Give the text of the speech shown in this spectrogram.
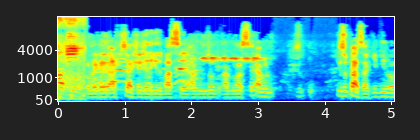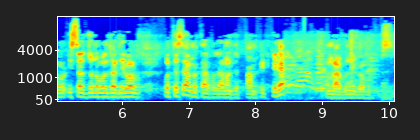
আমরা এখানে আসছে আসে এসে দেখি বাসে আগুন আগুন আসছে আগুন কিছুটা আছে আর কি নির্ভর ইস্তার নির্ভর করতেছে আমরা তারপরে আমাদের পাম্প ফিট করে আমরা আগুন নির্ভর করতেছি।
